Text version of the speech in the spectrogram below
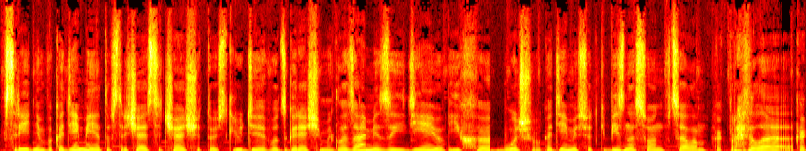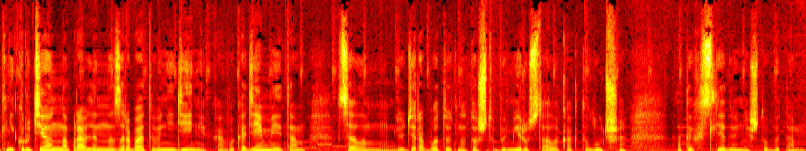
в среднем в академии это встречается чаще. То есть люди вот с горящими глазами за идею, их больше в академии. Все-таки бизнес, он в целом, как правило, как ни крути, он направлен на зарабатывание денег. А в академии там в целом люди работают на то, чтобы миру стало стало как-то лучше от их исследований, чтобы там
